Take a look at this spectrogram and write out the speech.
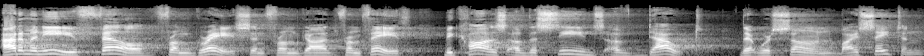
Adam and Eve fell from grace and from God from faith because of the seeds of doubt that were sown by Satan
